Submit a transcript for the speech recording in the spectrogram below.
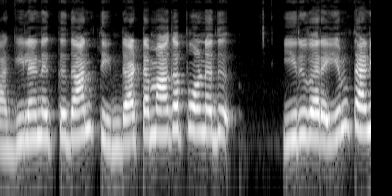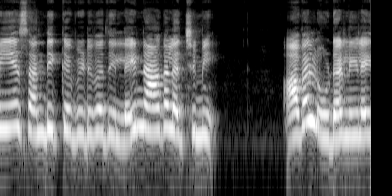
மகிழனுக்கு தான் திண்டாட்டமாக போனது. இருவரையும் தனியே சந்திக்க விடுவதில்லை நாகலட்சுமி. அவள் உடல்நிலை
